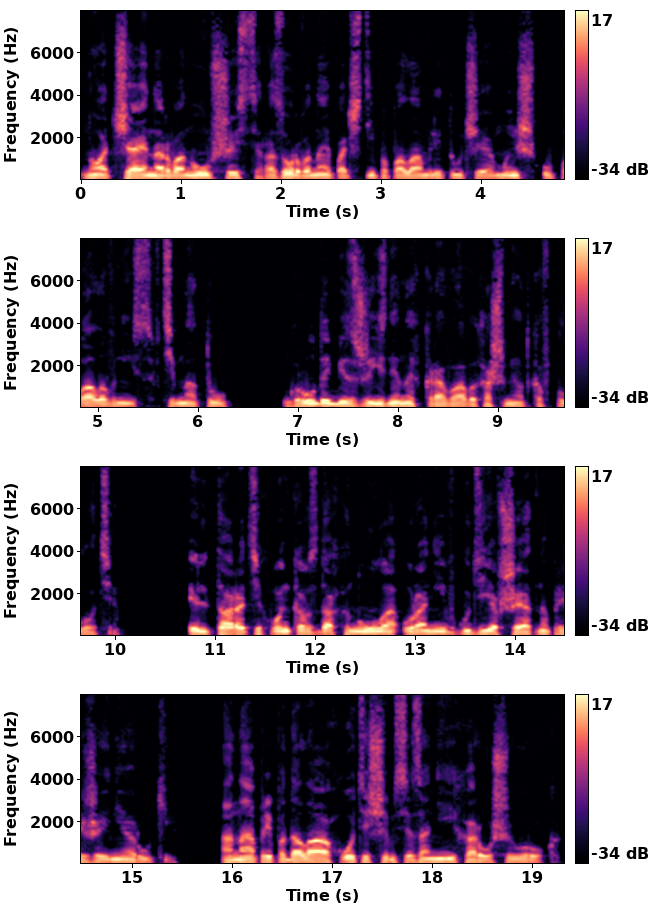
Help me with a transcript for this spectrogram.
но отчаянно рванувшись, разорванная почти пополам летучая мышь упала вниз, в темноту, грудой безжизненных кровавых ошметков плоти. Эльтара тихонько вздохнула, уронив гудевшие от напряжения руки. Она преподала охотящимся за ней хороший урок.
